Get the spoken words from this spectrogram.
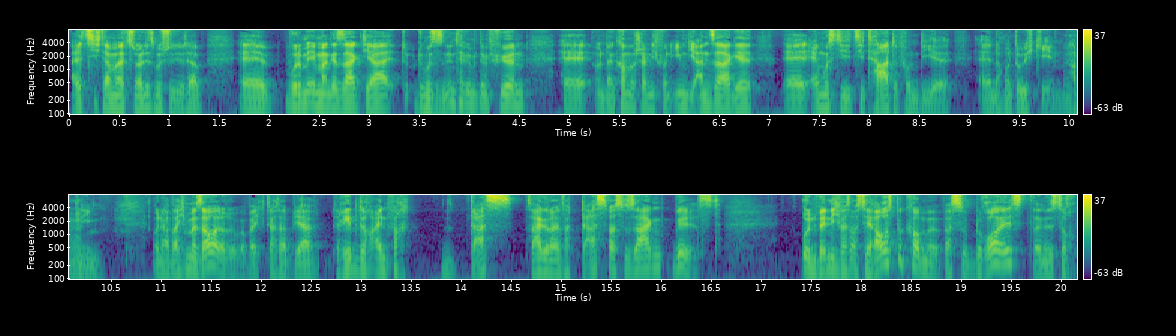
als ich damals Journalismus studiert habe, äh, wurde mir irgendwann gesagt, ja, du, du musst ein Interview mit ihm führen äh, und dann kommt wahrscheinlich von ihm die Ansage, äh, er muss die Zitate von dir äh, nochmal durchgehen, Mhm. abnehmen. Und da war ich immer sauer darüber, weil ich gedacht habe, ja, rede doch einfach das, sage doch einfach das, was du sagen willst. Und wenn ich was aus dir rausbekomme, was du bereust, dann ist doch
